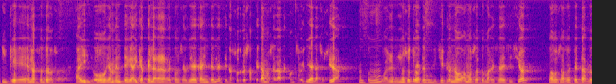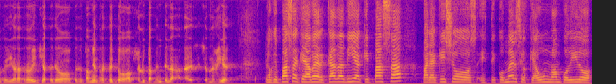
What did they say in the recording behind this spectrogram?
y que nosotros ahí obviamente hay que apelar a la responsabilidad de cada intendente y nosotros apelamos a la responsabilidad de la sociedad. Por lo cual nosotros desde el principio no vamos a tomar esa decisión vamos a respetar lo que diga la provincia, pero, pero también respeto absolutamente la, decisión de Miguel. Lo que pasa que, a ver, cada día que pasa para aquellos este, comercios que aún no han podido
